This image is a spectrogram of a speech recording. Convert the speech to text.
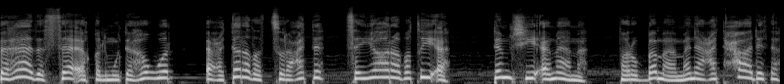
فهذا السائق المتهور اعترضت سرعته سيارة بطيئة تمشي أمامه فربما منعت حادثة.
